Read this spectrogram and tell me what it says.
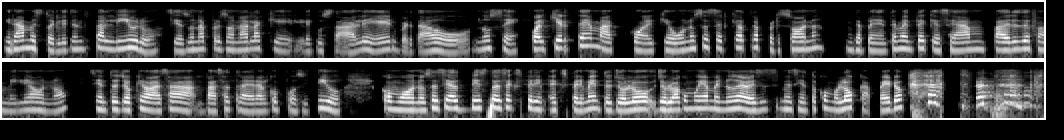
mira, me estoy leyendo tal libro, si es una persona a la que le gustaba leer, ¿verdad? O no sé, cualquier tema con el que uno se acerque a otra persona, independientemente de que sean padres de familia o no, siento yo que vas a, vas a traer algo positivo. Como no sé si has visto ese experimento, yo lo, yo lo hago muy a menudo y a veces me siento como loca, pero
